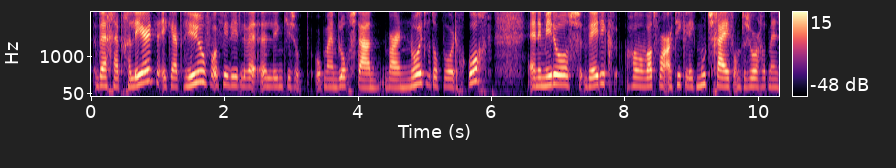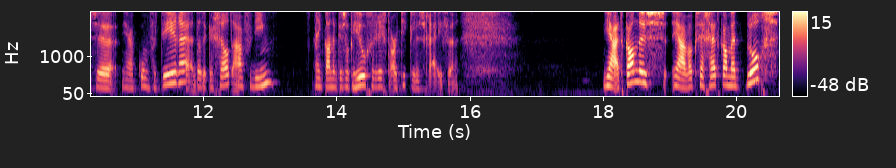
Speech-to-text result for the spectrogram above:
gaandeweg heb geleerd. Ik heb heel veel affiliate eh, linkjes op, op mijn blog staan waar nooit wat op worden gekocht. En inmiddels weet ik gewoon wat voor artikel ik moet schrijven om te zorgen dat mensen ja, converteren. Dat ik er geld aan verdien. En kan ik dus ook heel gerichte artikelen schrijven ja, het kan dus, ja, wat ik zeg, het kan met blogs,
